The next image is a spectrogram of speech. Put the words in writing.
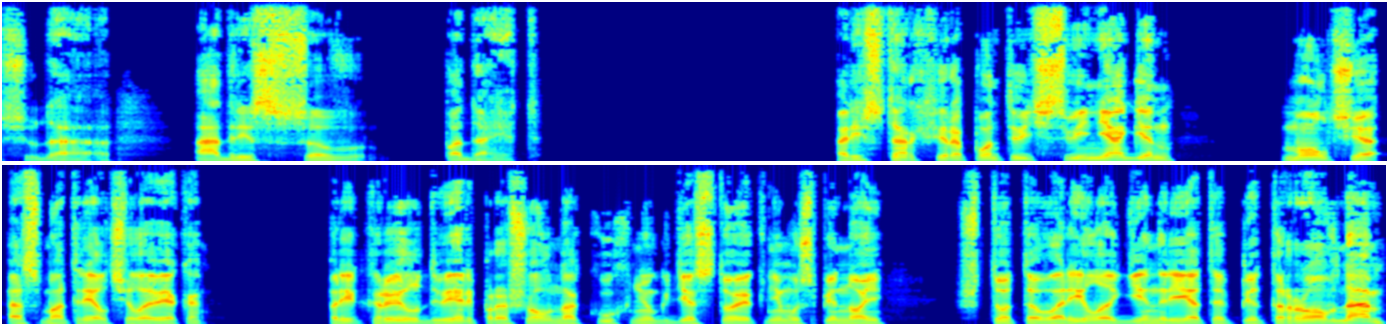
сюда адрес совпадает». Аристарх Ферапонтович Свинягин молча осмотрел человека, прикрыл дверь, прошел на кухню, где, стоя к нему спиной, что творила Генриетта Петровна,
